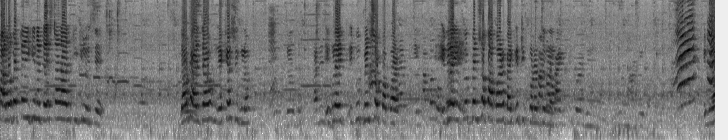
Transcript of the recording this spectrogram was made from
কালো ব্যাগটা এখানে টেস্টার আর কি কি লইছে যাও ঠাস যাও রেখে আসো এগুলো এগুলো ইকুইপমেন্ট সব পাপার এগুলো ইকুইপমেন্ট সব পাপার বাইকে ঠিক করার জন্য। এগুলো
